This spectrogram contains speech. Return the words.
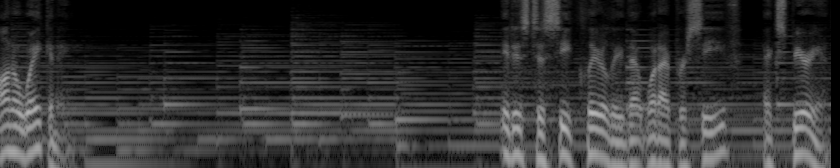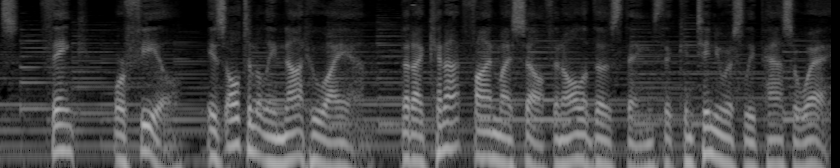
On awakening, It is to see clearly that what I perceive, experience, think, or feel, is ultimately not who I am, that I cannot find myself in all of those things that continuously pass away.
